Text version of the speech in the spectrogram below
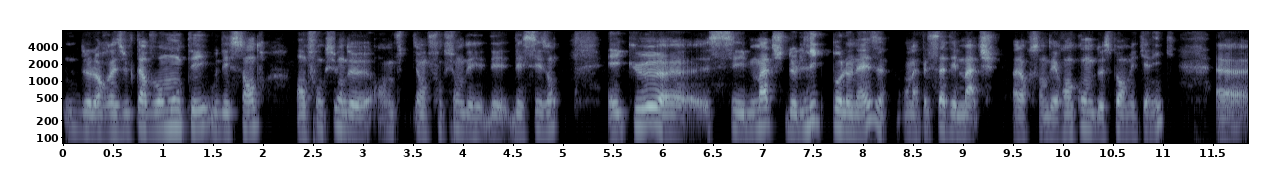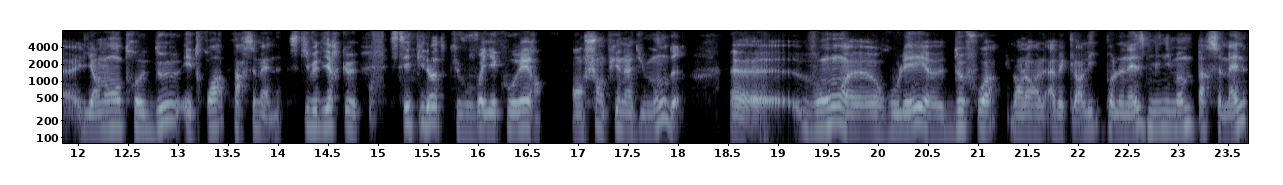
de leurs résultats, vont monter ou descendre en fonction, des saisons, et que euh, ces matchs de ligue polonaise, on appelle ça des matchs, alors ce sont des rencontres de sport mécanique, euh, il y en a entre deux et trois par semaine. Ce qui veut dire que ces pilotes que vous voyez courir en championnat du monde euh, vont euh, rouler euh, deux fois dans leur, avec leur ligue polonaise minimum par semaine.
